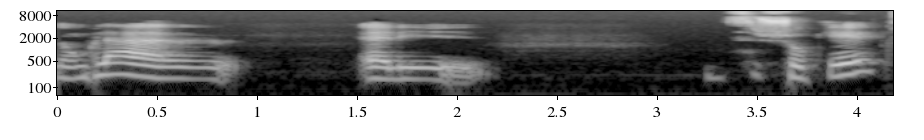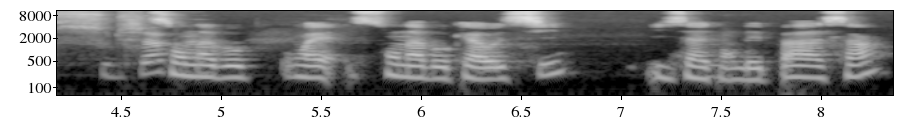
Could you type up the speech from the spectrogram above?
Donc là, euh, elle est choquée. Sous le choc. Son, avo- ouais, son avocat aussi. Il s'attendait pas à ça.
